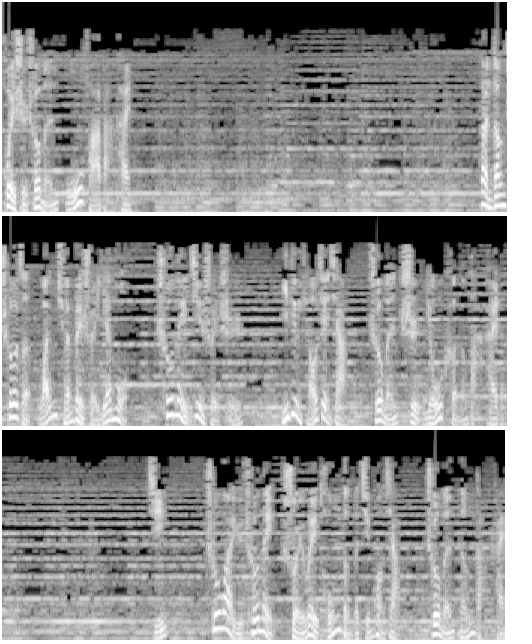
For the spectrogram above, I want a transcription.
会使车门无法打开。但当车子完全被水淹没，车内进水时，一定条件下车门是有可能打开的，即车外与车内水位同等的情况下，车门能打开。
